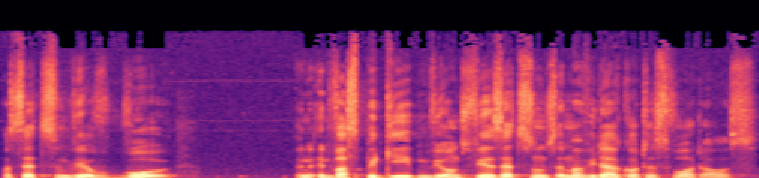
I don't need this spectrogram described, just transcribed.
Was setzen wir, wo, in, in was begeben wir uns? Wir setzen uns immer wieder Gottes Wort aus.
